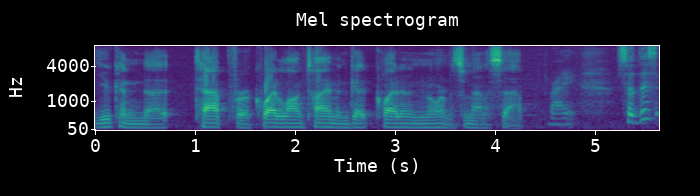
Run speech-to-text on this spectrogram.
you can uh, tap for quite a long time and get quite an enormous amount of sap. Right. So this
